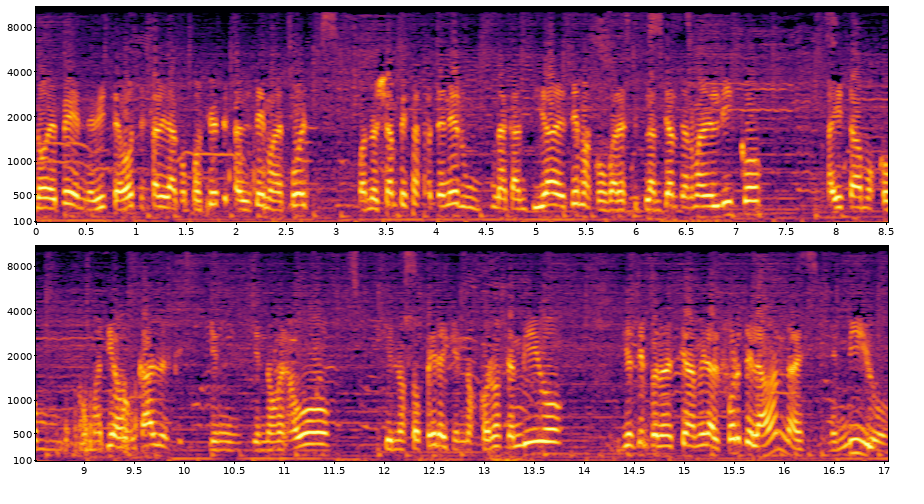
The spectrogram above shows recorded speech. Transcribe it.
no depende viste a vos te sale la composición te sale el tema. Después cuando ya empezás a tener un- una cantidad de temas como para así plantearte armar el disco ahí estábamos con, con Matías Goncalves quien, quien nos grabó quien nos opera y quien nos conoce en vivo. Y él siempre nos decía mira el fuerte de la banda es en vivo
